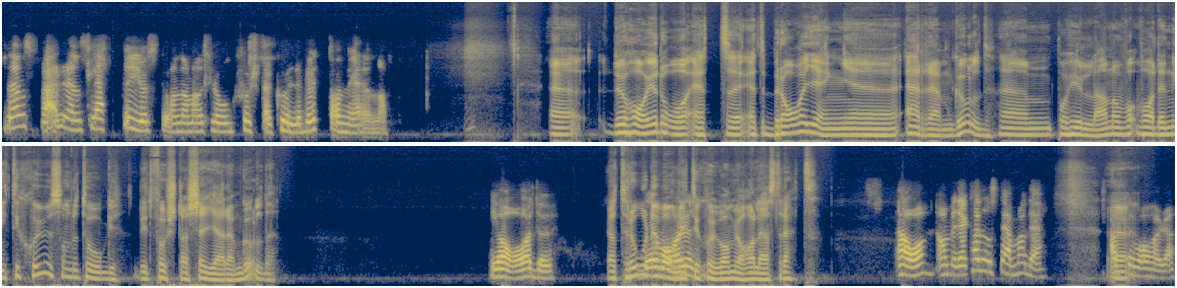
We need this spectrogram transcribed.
den spärren släppte just då när man slog första kullerbyttan med den. Eh, du har ju då ett, ett bra gäng eh, RM-guld ehm, på hyllan och var det 97 som du tog ditt första tjej-RM-guld? Ja du. Jag tror det, det var, 97 det. om jag har läst rätt. Ja, ja men det kan nog stämma det. Att eh, det var hörru.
